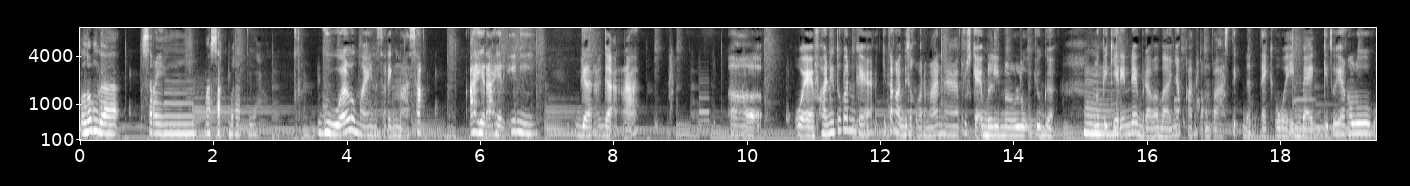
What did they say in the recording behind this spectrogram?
Lu nggak sering masak berarti ya? Gue lumayan sering masak akhir-akhir ini. Gara-gara eh WFH ini tuh kan kayak kita nggak bisa ke mana-mana. Terus kayak beli melulu juga. Lu Hmm. pikirin deh berapa banyak kantong plastik dan take away bag gitu yang lu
